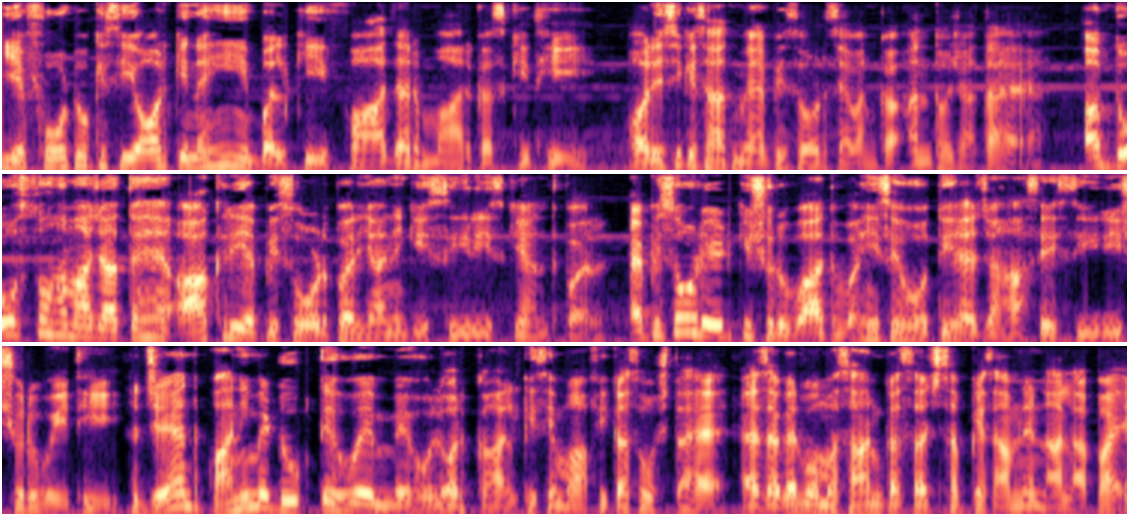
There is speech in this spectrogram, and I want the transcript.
ये फ़ोटो किसी और की नहीं, बल्कि फादर मार्कस की थी। और इसी के साथ में एपिसोड सेवन का अंत हो जाता है। अब दोस्तों, हम आ जाते हैं आखिरी एपिसोड पर, यानी कि सीरीज़ के अंत पर। एपिसोड एट की शुरुआत वहीं से होती है जहाँ से सीरीज़ शुरू हुई थी। जयंत पानी में डूबते हुए मेहुल और कालकी से माफ़ी का सोचता है, ऐसा अगर वो मसान का सच सबके सामने ना ला पाए।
